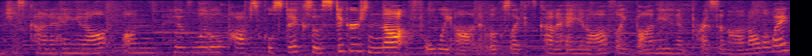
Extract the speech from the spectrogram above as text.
It's just kind of hanging off on his little popsicle stick. So the sticker's not fully on. It looks like it's kind of hanging off, like Bonnie didn't press it on all the way.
